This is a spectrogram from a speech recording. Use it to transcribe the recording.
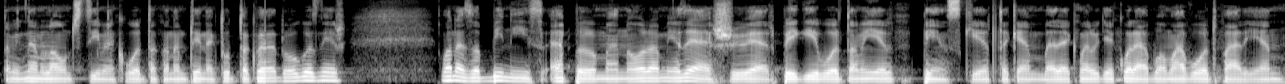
amik nem launch címek voltak, hanem tényleg tudtak vele dolgozni, és van ez a Beneath Apple Manor, ami az első RPG volt, amiért pénzt kértek emberek, mert ugye korábban már volt pár ilyen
